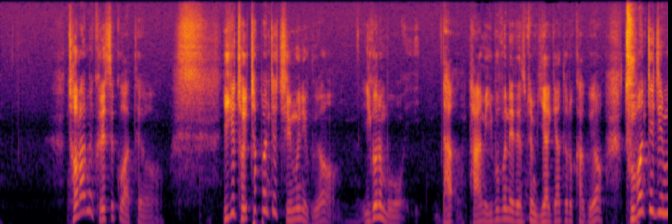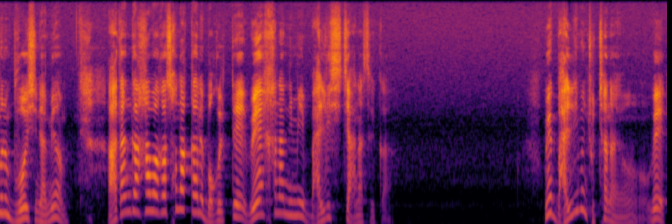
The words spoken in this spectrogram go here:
저라면 그랬을 것 같아요. 이게 저희 첫 번째 질문이고요. 이거는 뭐 나, 다음에 이 부분에 대해서 좀 이야기하도록 하고요. 두 번째 질문은 무엇이냐면 아담과 하와가 선악과를 먹을 때 왜 하나님이 말리시지 않았을까? 왜 말리면 좋잖아요. 왜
